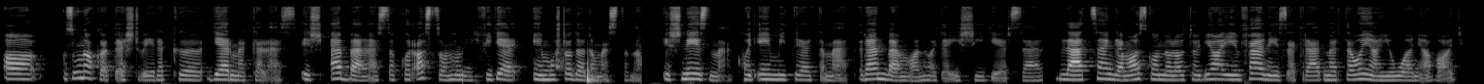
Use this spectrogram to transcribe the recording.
a, az unokatestvérek gyermeke lesz, és ebben lesz, akkor azt mondom, hogy figyelj, én most odaadom ezt a nap, és nézd meg, hogy én mit éltem át. Rendben van, hogy te is így érzel. Látsz engem, azt gondolod, hogy ja, én felnézek rád, mert te olyan jó anya vagy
